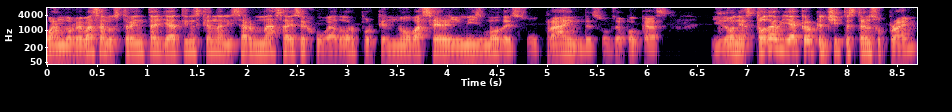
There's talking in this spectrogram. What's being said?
Cuando rebasa los 30, ya tienes que analizar más a ese jugador porque no va a ser el mismo de su prime, de sus épocas idóneas. Todavía creo que el chiste está en su prime.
